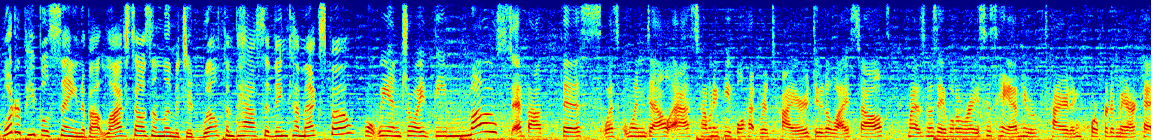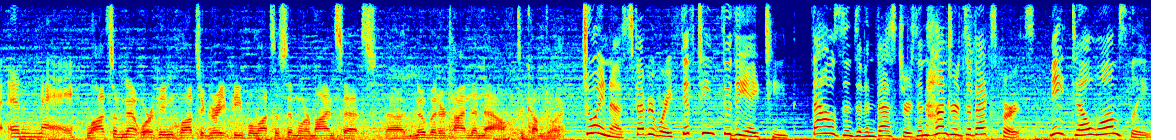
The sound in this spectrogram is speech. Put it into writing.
What are people saying about Lifestyles Unlimited Wealth and Passive Income Expo? What we enjoyed the most about this was when Del asked how many people had retired due to lifestyles. My husband was able to raise his hand. He retired in corporate America in May. Lots of networking, lots of great people, lots of similar mindsets. Uh, no better time than now to come join. Join us February 15th through the 18th. Thousands of investors and hundreds of experts. Meet Del Walmsley.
